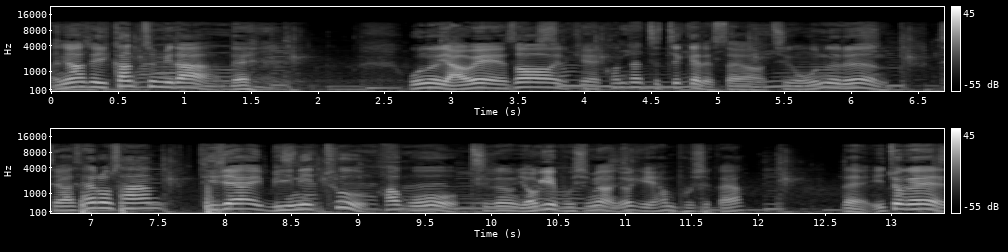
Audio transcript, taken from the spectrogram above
안녕하세요 이칸트입니다. 네. 오늘 야외에서 이렇게 컨텐츠 찍게 됐어요. 지금 오늘은 제가 새로 산 DJI 미니 2 하고 지금 여기 보시면 여기 한번 보실까요? 네 이쪽에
